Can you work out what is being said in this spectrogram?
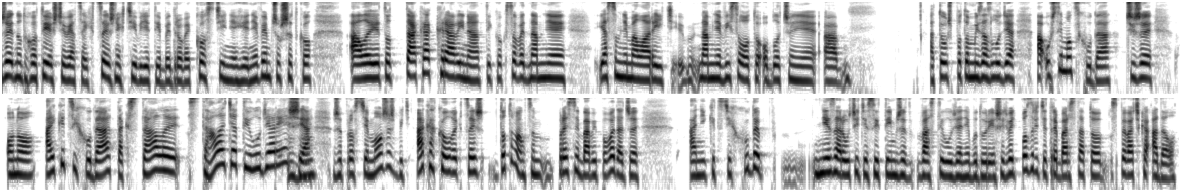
Že jednoducho ty ešte viacej chceš, nech ti vidieť tie bedrové kosti, nech je neviem čo všetko. Ale je to taká kravina, ty koksoved na mne, ja som nemala riť, na mne vyselo to oblečenie a a to už potom mi zase ľudia, a už si moc chudá, čiže ono, aj keď si chudá, tak stále, stále ťa tí ľudia riešia. Mm-hmm. Že proste môžeš byť akákoľvek chceš. Toto vám chcem presne, babi, povedať, že ani keď ste chudé, nezaručíte si tým, že vás tí ľudia nebudú riešiť. Veď pozrite, treba táto spevačka Adele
